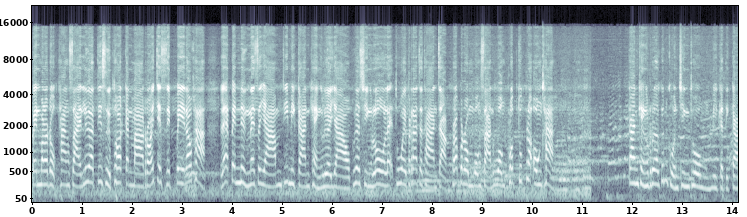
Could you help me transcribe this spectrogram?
เป็นมรดกทางสายเลือดที่สืบทอดกันมา 170 ปีแล้วค่ะ และเป็นหนึ่งในสยามที่มีการแข่งเรือยาว เพื่อชิงโล่และถ้วยพระราชทานจากพระบรมวงศานุวงศ์ครบทุกพระองค์ค่ะการแข่งเรือขึ้นโขนชิงธงมีกติกา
